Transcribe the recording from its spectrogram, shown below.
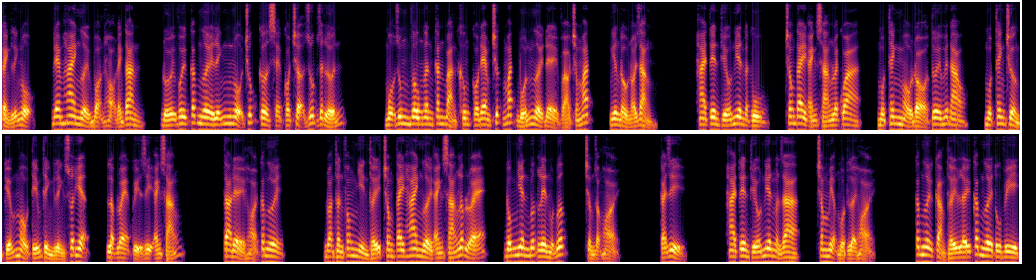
cảnh lĩnh ngộ, đem hai người bọn họ đánh tan, đối với các ngươi lĩnh ngộ trúc cơ sẽ có trợ giúp rất lớn. Mộ dung vô ngân căn bản không có đem trước mắt bốn người để vào trong mắt, nghiêng đầu nói rằng, hai tên thiếu niên gật gù, trong tay ánh sáng loay qua, một thanh màu đỏ tươi huyết đao một thanh trường kiếm màu tím thình lình xuất hiện, lập lòe quỷ dị ánh sáng. Ta để hỏi các ngươi. Đoàn thần phong nhìn thấy trong tay hai người ánh sáng lấp lóe đ ỗ n g nhiên bước lên một bước, trầm giọng hỏi. Cái gì? Hai tên thiếu niên mật ra, chăm miệng một lời hỏi. Các ngươi cảm thấy lấy các ngươi tu vi,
